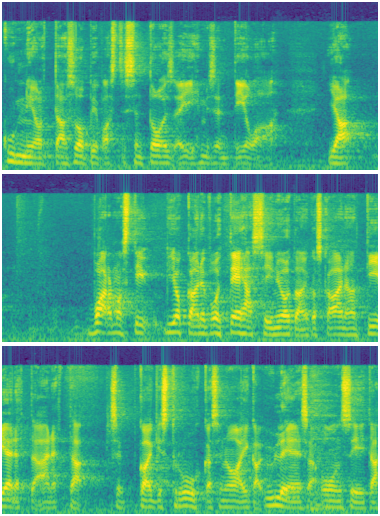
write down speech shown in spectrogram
kunnioittaa sopivasti sen toisen ihmisen tilaa. Ja varmasti jokainen voi tehdä siinä jotain, koska aina tiedetään, että se kaikista ruuhkaisen aika yleensä on siitä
